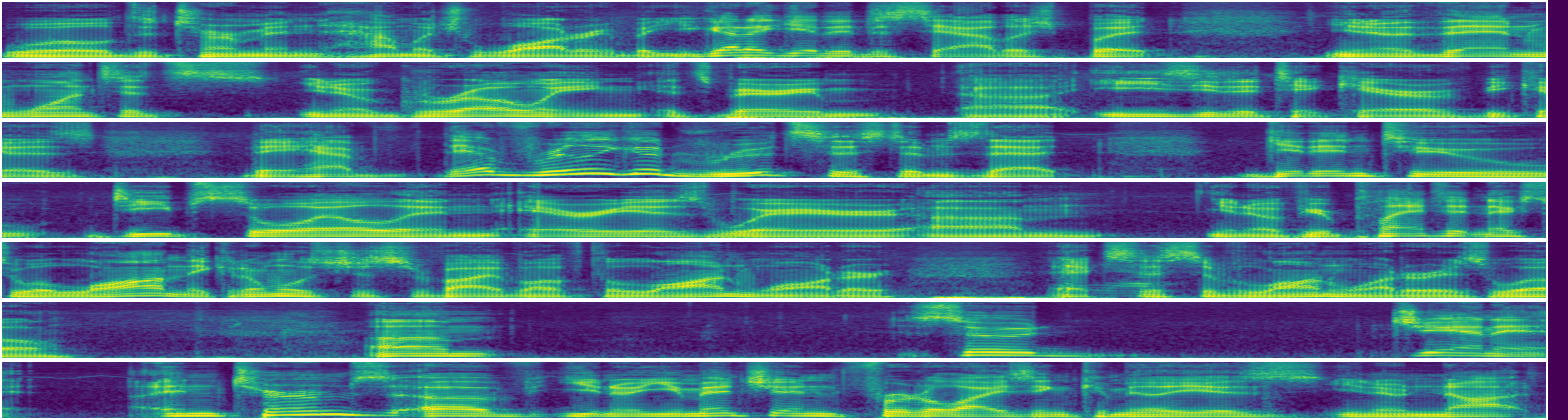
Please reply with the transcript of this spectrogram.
will determine how much watering. But you got to get it established. But you know, then once it's you know growing, it's very uh, easy to take care of because they have they have really good root systems that get into deep soil and areas where. Um, you know, if you're planted next to a lawn, they can almost just survive off the lawn water, excessive lawn water as well. Um, so, Janet, in terms of you know, you mentioned fertilizing camellias. You know, not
